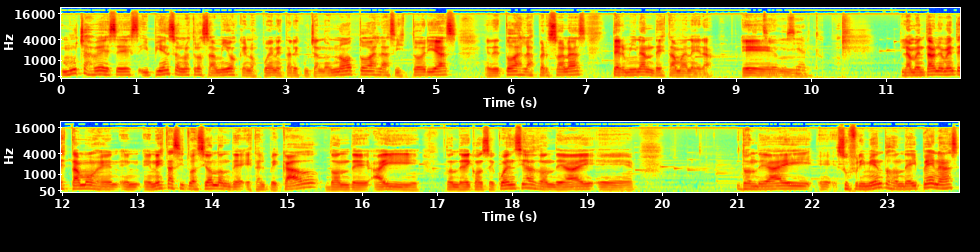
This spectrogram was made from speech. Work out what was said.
muchas veces, y pienso en nuestros amigos que nos pueden estar escuchando, no todas las historias eh, de todas las personas terminan de esta manera. sí, es em, cierto. Lamentablemente estamos en, esta situación donde está el pecado, donde hay, donde hay consecuencias, donde hay, eh, donde hay eh, sufrimientos, donde hay penas.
